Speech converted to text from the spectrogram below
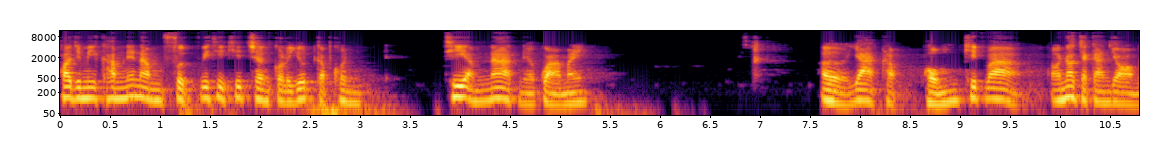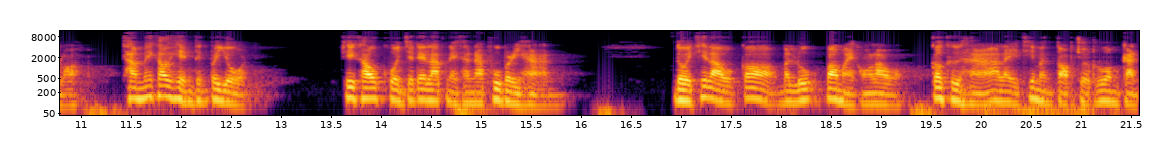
พอจะมีคำแนะนำฝึกวิธีคิดเชิงกลยุทธ์กับคนที่อำนาจเหนือกว่าไหม เออ ยากครับ ผมคิดว่าเอานอกจากการยอมหรอทำให้เขาเห็นถึงประโยชน์ ที่เขาควรจะได้รับในฐานะผู้บริหาร โดยที่เราก็บรรลุเป้าหมายของเรา ก็คือหาอะไรที่มันตอบโจทย์ร่วมกัน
